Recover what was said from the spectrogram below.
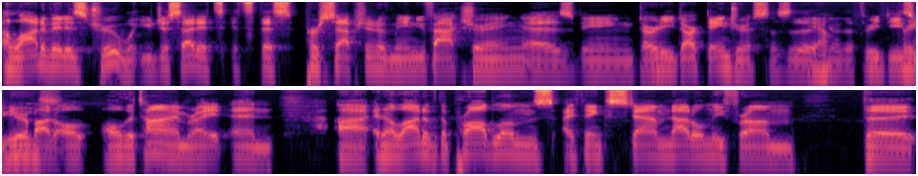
a lot of it is true. What you just said it's it's this perception of manufacturing as being dirty dark dangerous. Those are the yeah. you know the three d's you hear about all all the time right? And uh, and a lot of the problems i think stem not only from the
